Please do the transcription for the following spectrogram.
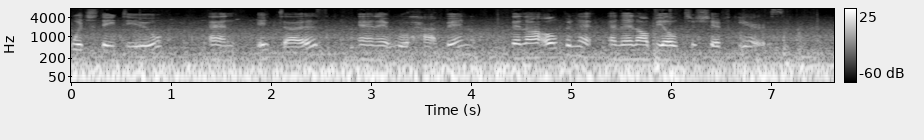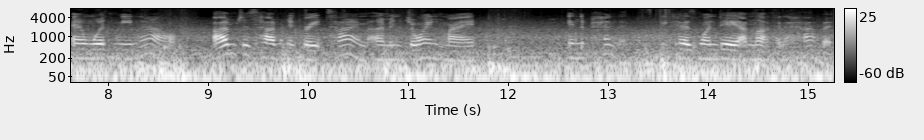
which they do, and it does, and it will happen, then I'll open it and then I'll be able to shift gears. And with me now, I'm just having a great time. I'm enjoying my independence because one day I'm not going to have it.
